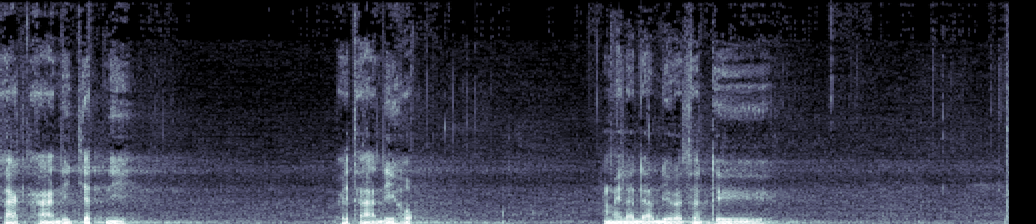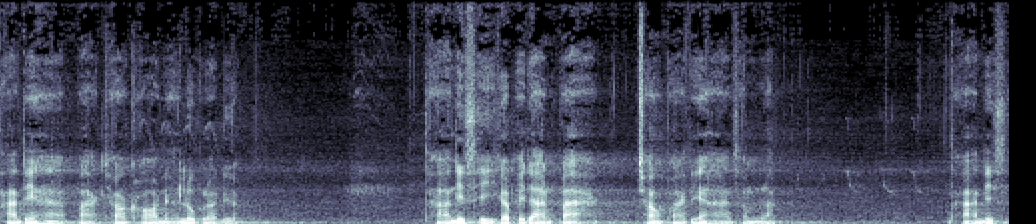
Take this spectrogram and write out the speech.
จากฐานที่เจ็ดนี่ไปฐานที่หกในระดับเดียวกับสะดือ ฐานที่ห้าปากช่อคอเหนือลูกระเดือก ฐานที่สี่ก็ไปดานปากช่องปากที่อาหารสำลัก ฐานที่ส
